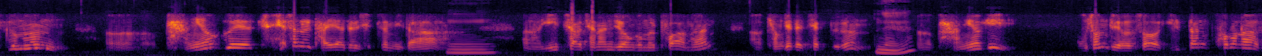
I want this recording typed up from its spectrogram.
지금은 어, 방역에 최선을 다해야 될 시점이다. 음. 어, 2차 재난지원금을 포함한 어, 경제 대책들은 네. 어, 방역이 우선되어서 일단 코로나가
